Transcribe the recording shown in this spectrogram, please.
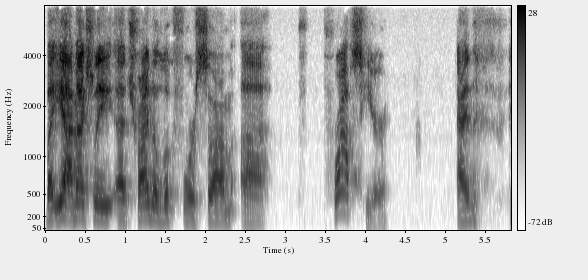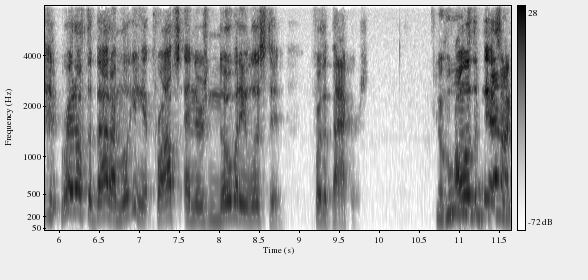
but yeah, I'm actually uh, trying to look for some uh, props here, and right off the bat, I'm looking at props, and there's nobody listed for the Packers. Now, who All of the bet on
